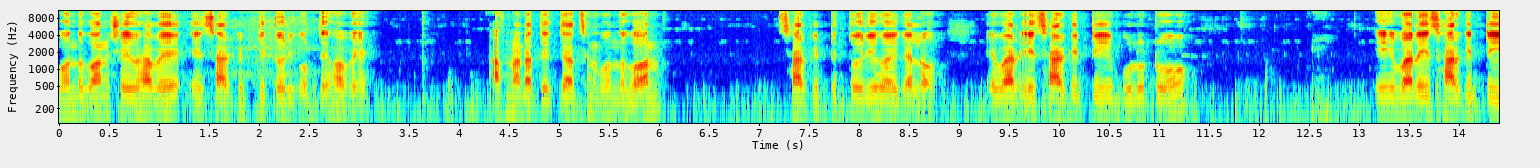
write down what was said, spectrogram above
বন্ধুগণ, সেইভাবে এই সার্কিটটি তৈরি করতে হবে। আপনারা দেখতে পাচ্ছেন বন্ধুগণ সার্কিটটি তৈরি হয়ে গেল। এবার এই সার্কিটটি ব্লুটু এবার এই সার্কিটটি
